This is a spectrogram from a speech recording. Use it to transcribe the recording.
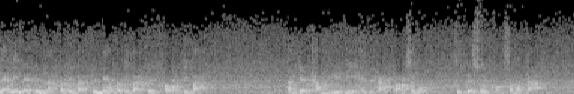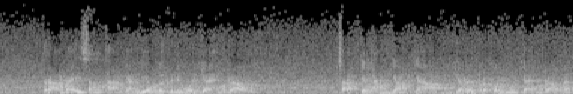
และนี่แหละเป็นหลักปฏิบัติเป็นแนวปฏิบัติเป็นข้อปฏิบัติ ตั้งใจทำอยู่นี้ให้ได้รับความสงบซึ่งเป็นส่วนของสมถะตราบใดสมถะอย่างเดียวเกิดขึ้นในหัวใจของเราสัจจะทำหยาบหยาบมันจะเริ่มปรากฏในหัวใจของเราแล้ว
